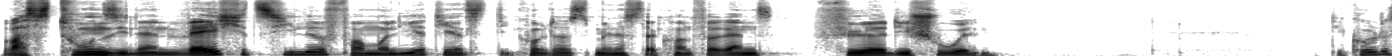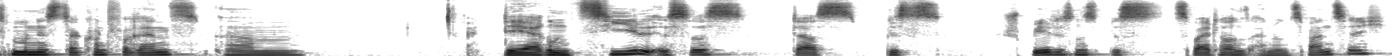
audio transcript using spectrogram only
Was tun sie denn? Welche Ziele formuliert jetzt die Kultusministerkonferenz für die Schulen? die Kultusministerkonferenz, ähm, deren Ziel ist es, dass bis spätestens bis 2021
